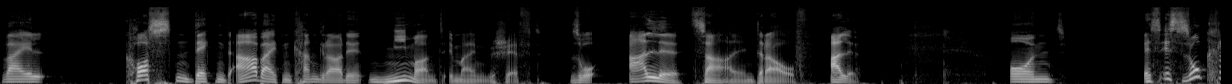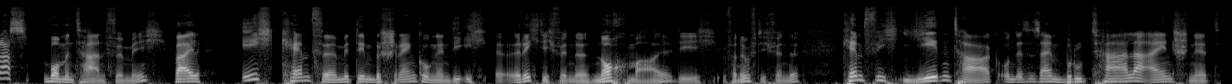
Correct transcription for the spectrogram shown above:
weil kostendeckend arbeiten kann gerade niemand in meinem Geschäft. So, alle zahlen drauf. Alle. Und es ist so krass momentan für mich, weil ich kämpfe mit den Beschränkungen, die ich äh, richtig finde, nochmal, die ich vernünftig finde, kämpfe ich jeden Tag und es ist ein brutaler Einschnitt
